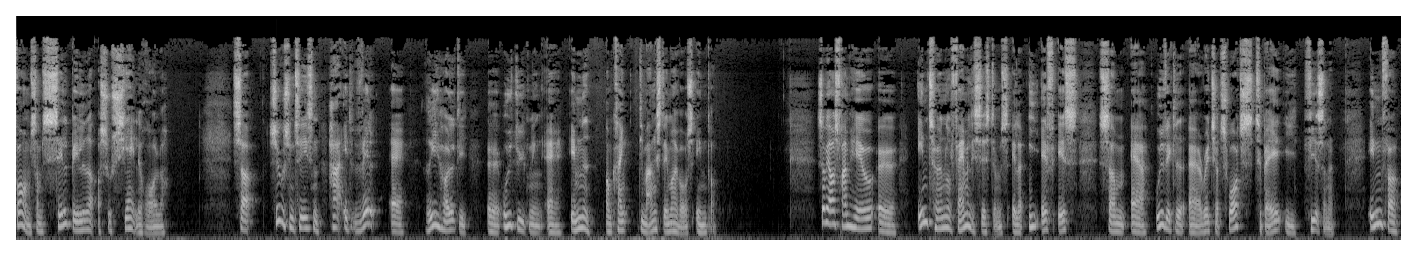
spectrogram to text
form som selvbilleder og sociale roller. Så psykosyntesen har et væld af righoldig øh, uddybning af emnet omkring de mange stemmer i vores indre. Så vil jeg også fremhæve øh, Internal Family Systems, eller IFS, som er udviklet af Richard Schwartz tilbage i 80'erne. Inden for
